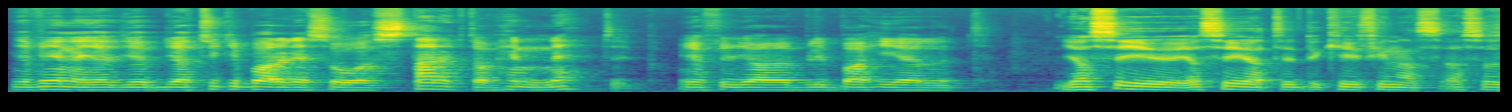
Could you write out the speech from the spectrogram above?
Jag vet inte, jag, jag, jag tycker bara det är så starkt av henne typ. Jag, jag blir bara helt... Jag ser ju jag ser att det, det kan ju finnas alltså,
